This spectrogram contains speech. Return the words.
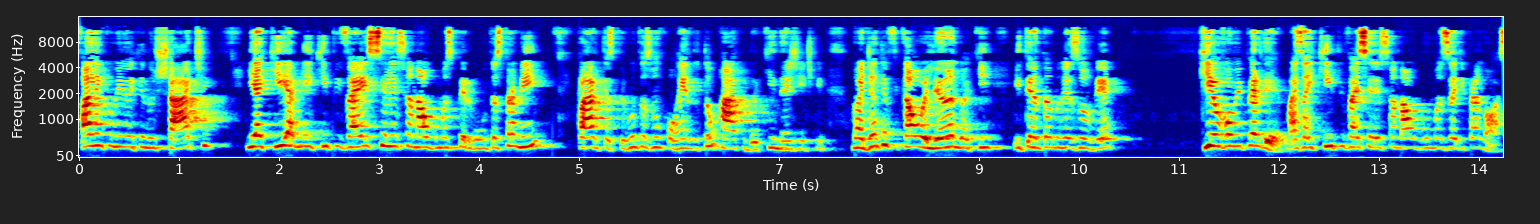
falem comigo aqui no chat e aqui a minha equipe vai selecionar algumas perguntas para mim. Claro que as perguntas vão correndo tão rápido aqui, né, gente? Não adianta eu ficar olhando aqui e tentando resolver que eu vou me perder. Mas a equipe vai selecionar algumas ali para nós.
